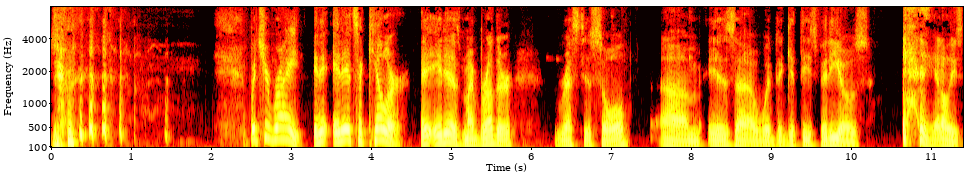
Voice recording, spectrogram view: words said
yet. but you're right, and, it, and it's a killer. It, it is. My brother, rest his soul, um, is uh, would get these videos. he had all these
